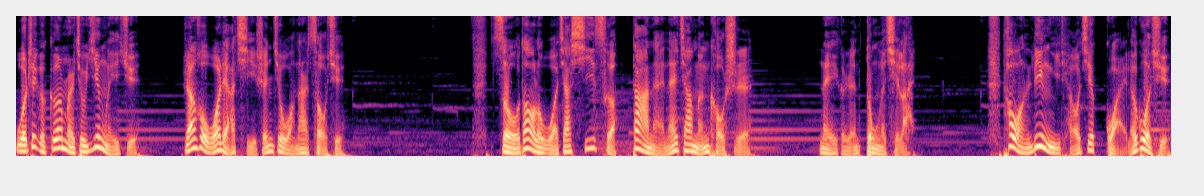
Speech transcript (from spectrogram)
我这个哥们儿就应了一句，然后我俩起身就往那儿走去。走到了我家西侧大奶奶家门口时，那个人动了起来，他往另一条街拐了过去。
